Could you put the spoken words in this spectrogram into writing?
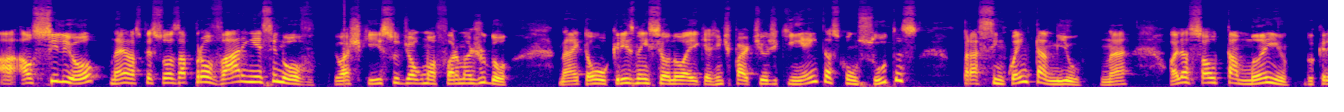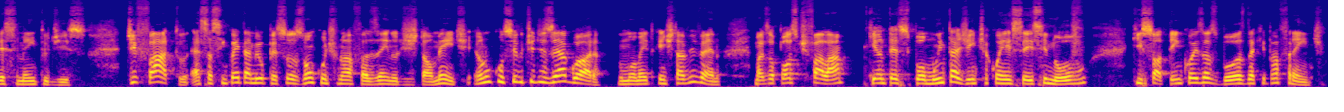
a, auxiliou né, as pessoas a provarem esse novo. Eu acho que isso, de alguma forma, ajudou. Né? Então, o Cris mencionou aí que a gente partiu de 500 consultas para 50 mil, né? Olha só o tamanho do crescimento disso. De fato, essas 50 mil pessoas vão continuar fazendo digitalmente? Eu não consigo te dizer agora, no momento que a gente está vivendo. Mas eu posso te falar que antecipou muita gente a conhecer esse novo, que só tem coisas boas daqui para frente.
